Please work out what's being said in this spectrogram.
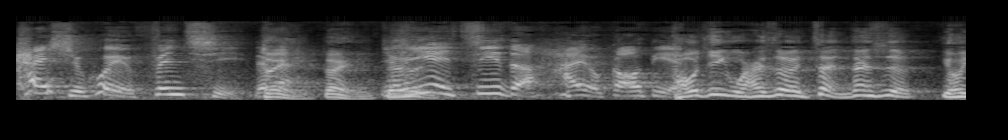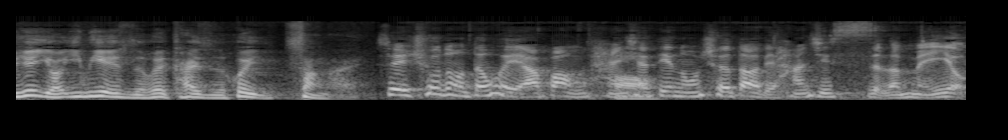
开始会有分歧，对不对？对，有业绩的还有高点，投机股还是会震，但是有些有 EPS 会开始会上来。所以初董等会也要帮我们谈一下电动车到底行情死了没有？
